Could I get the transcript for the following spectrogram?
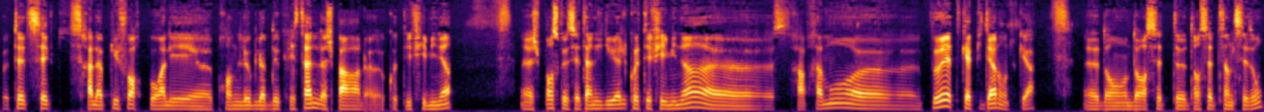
peut-être celle qui sera la plus forte pour aller prendre le globe de cristal. Là, je parle côté féminin. Euh, je pense que cet individuel côté féminin euh, sera vraiment euh, peut être capital en tout cas dans, cette fin de saison.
